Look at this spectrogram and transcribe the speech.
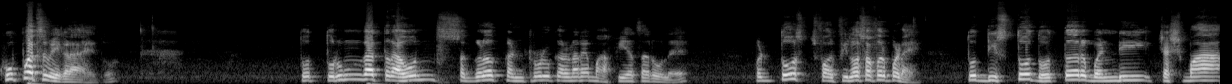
खूपच वेगळा आहे तो. तो तुरुंगात राहून सगळं कंट्रोल करणाऱ्या माफियाचा रोल आहे. पण तोच फिलॉसॉफर पण आहे. तो दिसतो धोतर बंडी चष्मा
